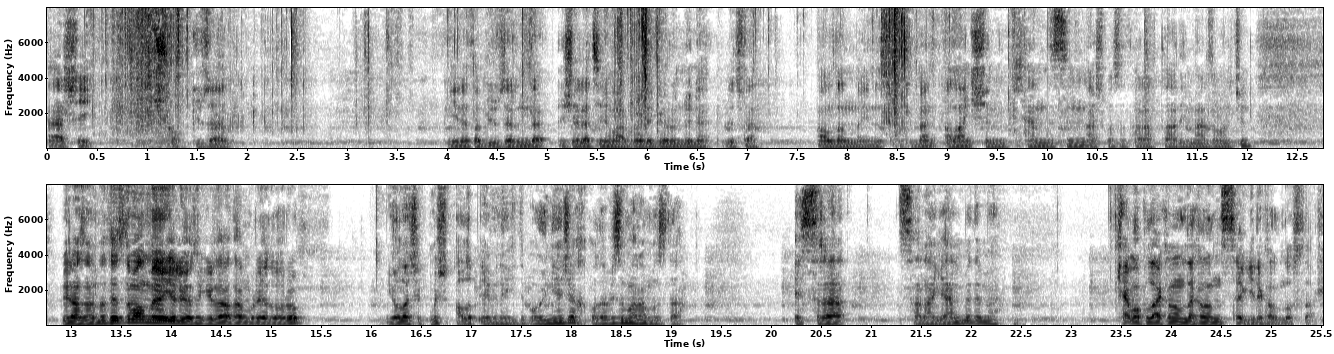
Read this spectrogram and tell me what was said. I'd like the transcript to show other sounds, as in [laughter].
Her şey çok güzel. Yine tabi üzerinde jelatini var böyle göründüğüne lütfen aldanmayınız. Çünkü ben alan kişinin kendisinin açması taraftarıyım her zaman için. Birazdan da teslim almaya geliyor Tekirdağ'dan buraya doğru. Yola çıkmış alıp evine gidip oynayacak. O da bizim aramızda. Esra sana gelmedi mi? Kemapılay kanalında kalın sevgili kalın dostlar.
